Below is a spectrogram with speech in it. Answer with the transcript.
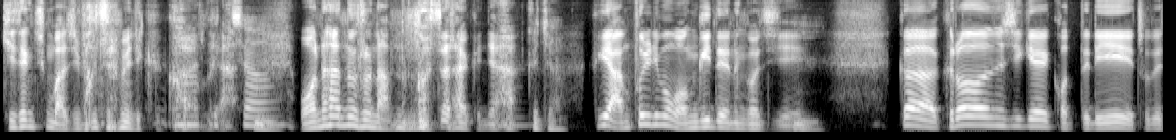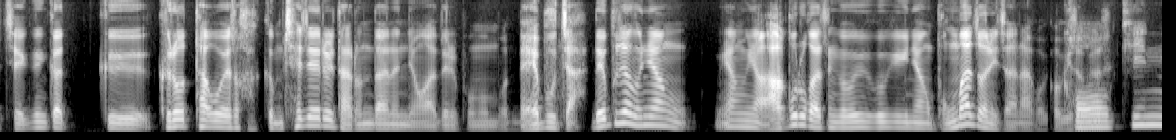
기생충 마지막 장면이 그거 아, 아니야. 그렇죠. 음. 원한으로 남는 거잖아, 그냥. 그죠? 그게 안 풀리면 원기 되는 거지. 음. 그러니까 그런 식의 것들이 도대체 그러니까 그 그렇다고 해서 가끔 체제를 다룬다는 영화들을 보면 뭐 내부자, 내부자 그냥 그냥 그냥 악으로 가는 거 거기 그냥 복마전이잖아 거기- 거기서. 거기는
